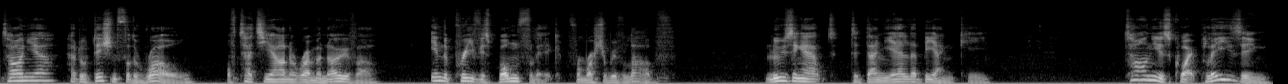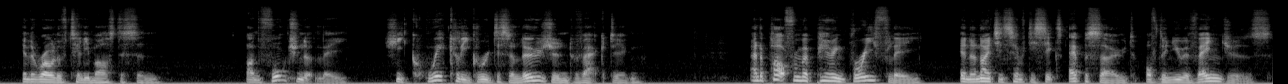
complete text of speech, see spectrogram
Tania had auditioned for the role of Tatiana Romanova in the previous Bond flick from Russia with Love, losing out to Daniela Bianchi. Tania's quite pleasing in the role of Tilly Masterson. Unfortunately, she quickly grew disillusioned with acting. And apart from appearing briefly in a 1976 episode of The New Avengers,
